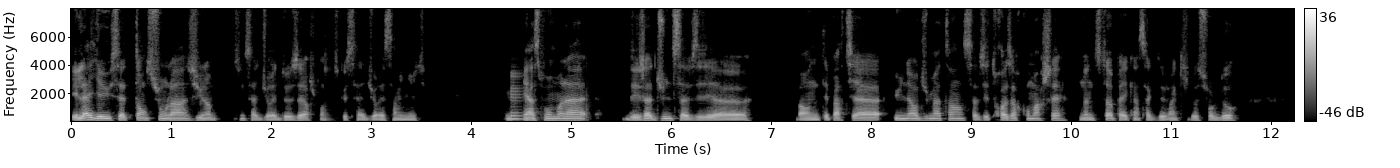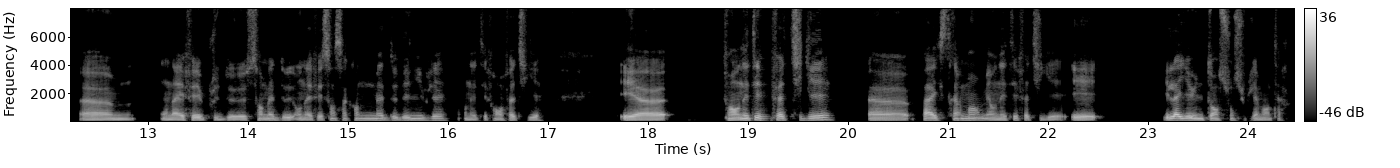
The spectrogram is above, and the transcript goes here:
Et là, il y a eu cette tension-là. J'ai eu l'impression que ça a duré deux heures. Je pense que ça a duré cinq minutes. Mais à ce moment-là, déjà d'une, ça faisait. Euh, bah, on était parti à 1 heure du matin. Ça faisait trois heures qu'on marchait non-stop avec un sac de 20 kilos sur le dos. Euh, on avait fait plus de 100 mètres on avait fait 150 mètres de dénivelé. On était vraiment fatigué. Et euh, enfin, on était fatigué, euh, pas extrêmement, mais on était fatigué. Et, là, il y a une tension supplémentaire.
